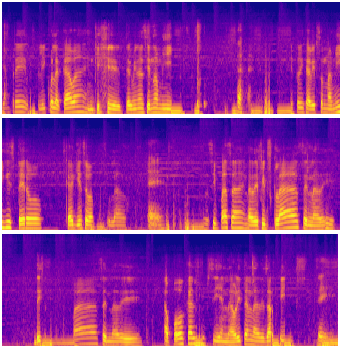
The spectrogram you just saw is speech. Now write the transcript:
Siempre la película acaba en que terminan siendo amigos. Esto y Javier son amiguis, pero cada quien se va por su lado. Eh. Así pasa en la de First Class, en la de, de Paz, en la de Apocalypse y en la ahorita en la de Dark Phoenix. Sí.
